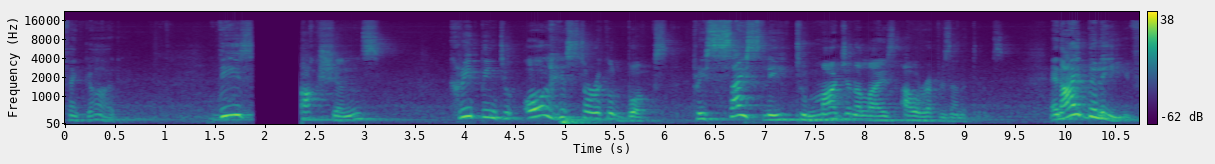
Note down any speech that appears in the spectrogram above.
thank God. These auctions creep into all historical books precisely to marginalize our representatives. And I believe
